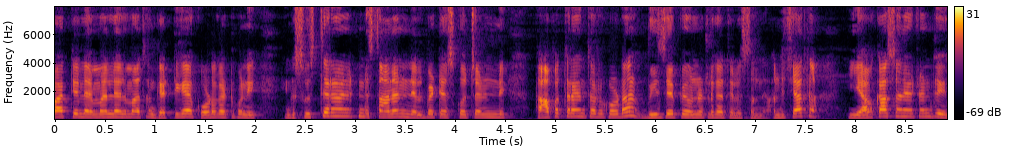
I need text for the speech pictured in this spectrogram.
పార్టీల ఎమ్మెల్యేలు మాత్రం గట్టిగా కూడగట్టుకుని ఇంక సుస్థిరమైనటువంటి స్థానాన్ని నిలబెట్టేసుకోవచ్చని తాపత్రయంతో కూడా బీజేపీ ఉన్నట్లుగా తెలుస్తుంది. అందుచేత ఈ అవకాశం అనేటువంటి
